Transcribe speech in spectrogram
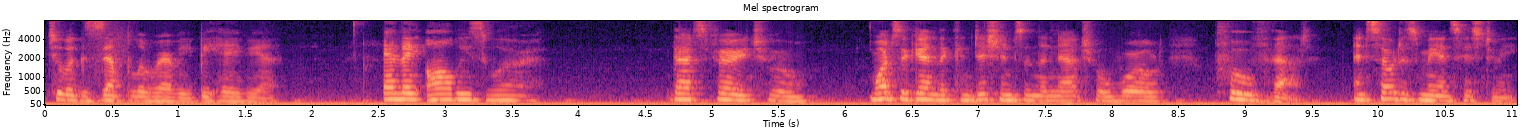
to exemplary behavior. And they always were. That's very true. Once again, the conditions in the natural world prove that, and so does man's history.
